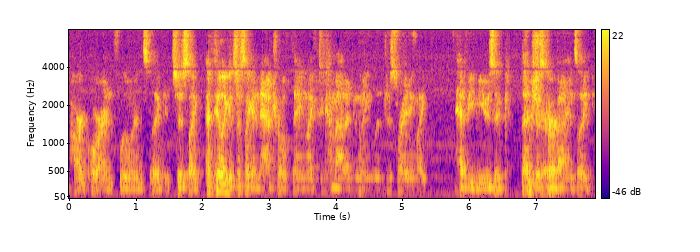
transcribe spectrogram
hardcore influence like it's just like i feel like it's just like a natural thing like to come out of new england just writing like heavy music that For just sure. combines like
